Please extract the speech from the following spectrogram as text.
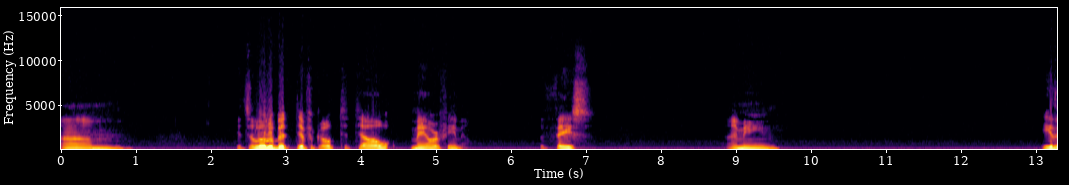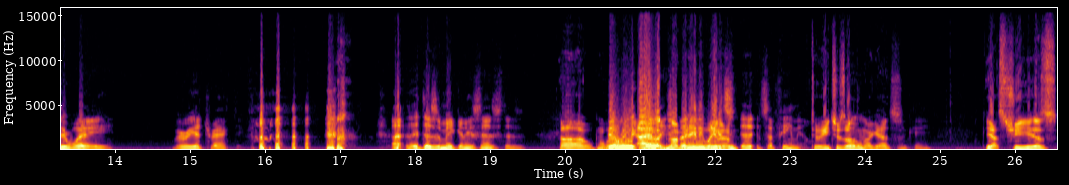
um, it's a little bit difficult to tell male or female. The face, I mean, either way, very attractive. uh, it doesn't make any sense, does it? Uh, well, Billie. Eilish, I but mean, anyway, you it's, know, uh, it's a female. to each his own, I guess. Okay. Yes, she is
